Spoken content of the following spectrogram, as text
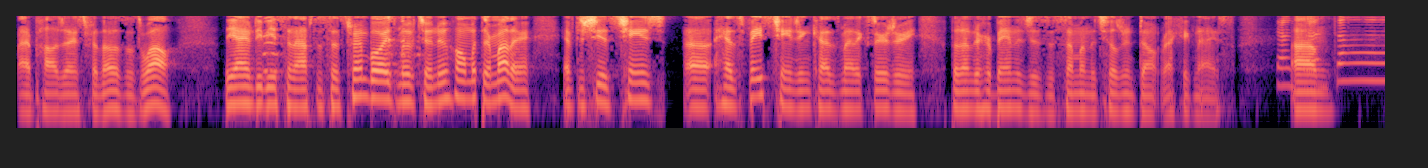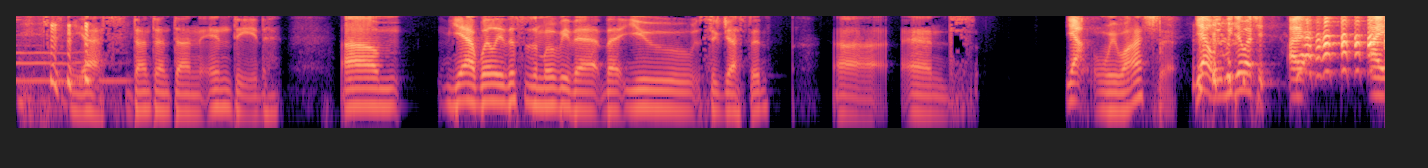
I apologize for those as well. The IMDb synopsis says twin boys move to a new home with their mother after she has changed, uh, has face changing cosmetic surgery, but under her bandages is someone the children don't recognize. Dun, Um, dun, dun. yes, dun dun dun, indeed. Um, yeah, Willie, this is a movie that that you suggested, uh, and Yeah. we watched it. Yeah, we, we did watch it. I, I,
